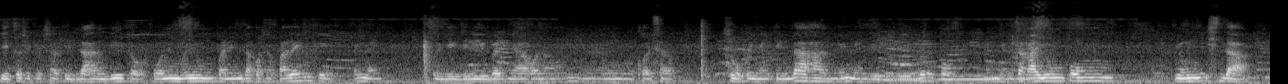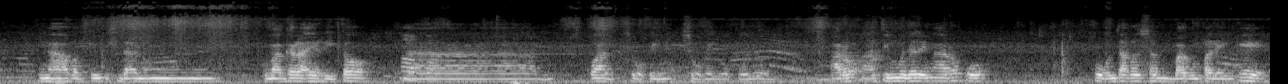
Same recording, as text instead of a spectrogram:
dito sa, sa tindahan dito. Kunin mo yung paninda ko sa palengke. Ayun, i-deliver niya ako ng, ng kwan sa suki niyang tindahan, ganyan, i-deliver ko. Ganyan. Saka yung pong, yung isda, hinahakot ko yung isda nung gumagarahe rito. Na kwan, suki, suki ko po yun. Araw, ating madaling araw po, pupunta ko sa bagong palengke,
